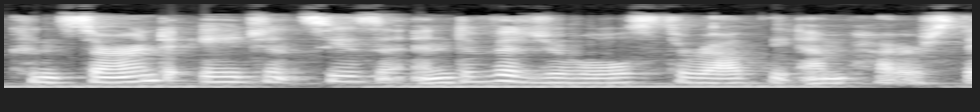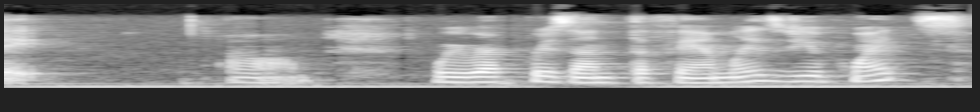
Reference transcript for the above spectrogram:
concerned agencies and individuals throughout the Empire State. Um, we represent the family's viewpoints.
